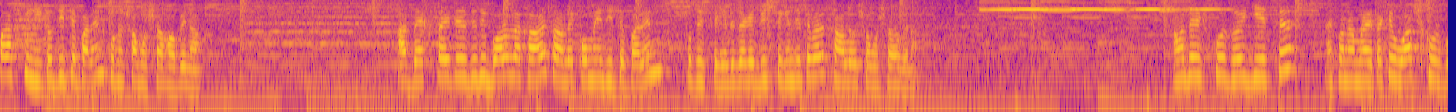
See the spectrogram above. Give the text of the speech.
পাঁচ মিনিটও দিতে পারেন, কোনো সমস্যা হবে না। আর ব্যাক সাইডে যদি বড় লেখা হয়, তাহলে কমিয়ে দিতে পারেন। পঁচিশ সেকেন্ডের জায়গায় বিশ সেকেন্ড দিতে পারেন, তাহলেও সমস্যা হবে না। আমাদের এক্সপোজ হয়ে গিয়েছে। এখন আমরা এটাকে ওয়াশ করব।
